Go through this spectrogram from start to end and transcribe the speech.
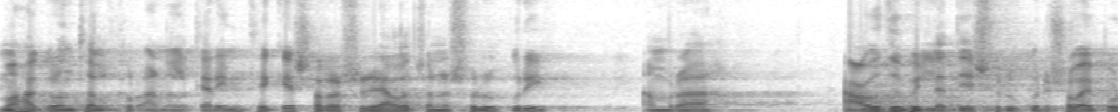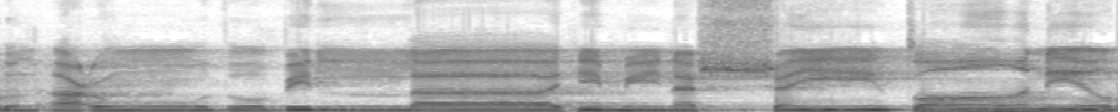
মহাগ্রন্থ আল কোরআন আল করিম থেকে সরাসরি আলোচনা শুরু করি। আমরা আউযু বিল্লাহ দিয়ে শুরু করি। সবাই পড়ুন। আউযু বিল্লাহি শাইতানির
